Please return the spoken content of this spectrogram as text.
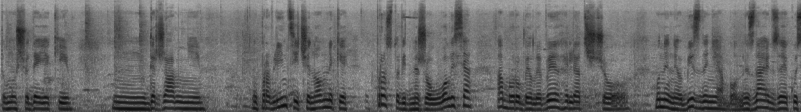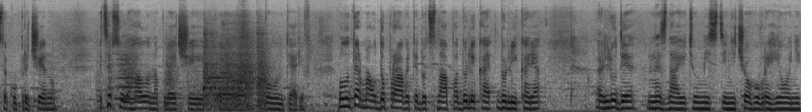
тому що деякі м, державні управлінці, чиновники просто відмежовувалися або робили вигляд, що вони не обізнані або не знають за якусь таку причину. І це все лягало на плечі е, волонтерів. Волонтер мав доправити до ЦНАПа, до, ліка, до лікаря. Люди не знають у місті нічого в регіоні,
